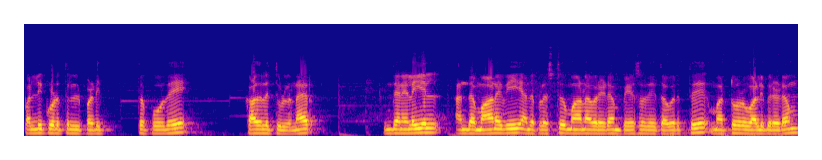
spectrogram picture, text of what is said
பள்ளிக்கூடத்தில் படித்த போதே காதலித்துள்ளனர். இந்த நிலையில் அந்த மாணவி அந்த ப்ளஸ் டூ மாணவரிடம் பேசுவதை தவிர்த்து மற்றொரு வாலிபரிடம்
